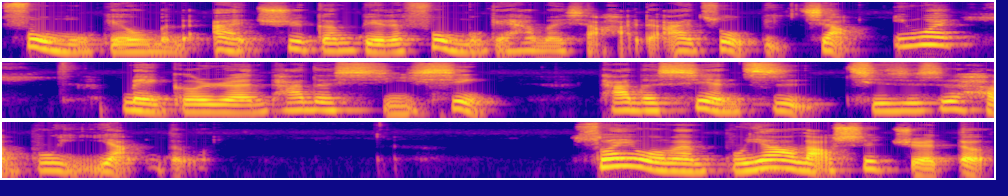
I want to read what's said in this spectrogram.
父母给我们的爱去跟别的父母给他们小孩的爱做比较，因为每个人他的习性、他的限制其实是很不一样的，所以我们不要老是觉得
